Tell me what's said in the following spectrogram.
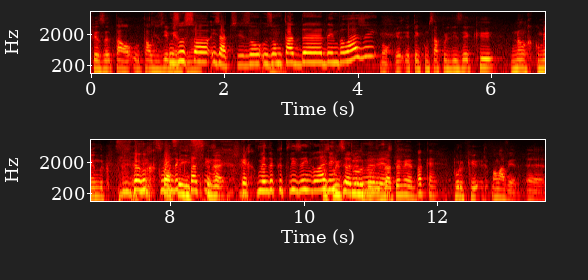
fez a tal, o tal doseamento. Usou é? só. Exato, usou, Hum. usou metade da, da embalagem. Bom, eu, eu tenho que começar por lhe dizer que não recomendo que, Não que recomendo faça que isso. faça isso. não é? Ok, recomendo que utilize a embalagem Utilize toda tudo, uma vez. exatamente. Porque, vamos lá ver, eh,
